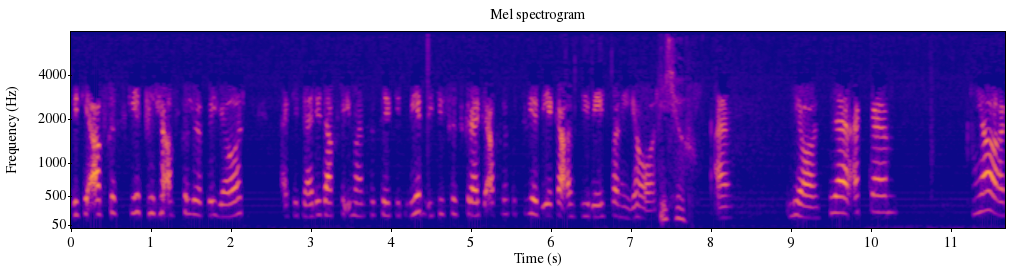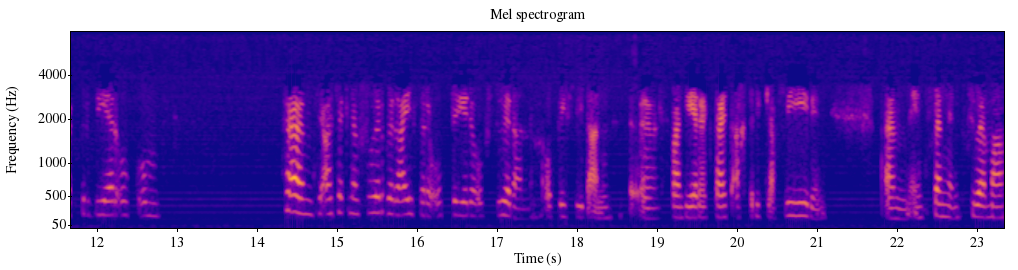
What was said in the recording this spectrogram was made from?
bietjie afgeskeep hierdie afgelope jaar. Ek het nou die dag vir iemand gesê ek het meer liedjies geskryf die afgelope 2 weke as die res van die jaar. Ja. Ehm ja, so ek ehm ja, ek probeer ook om ehm um, as ek nou voorberei vir 'n optrede of so dan obviously dan uh, spandeer ek tyd agter die klavier en ehm um, en sing en so maar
